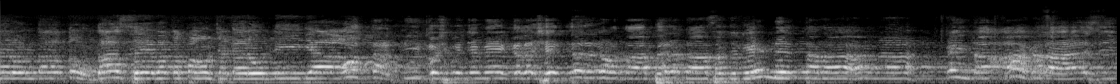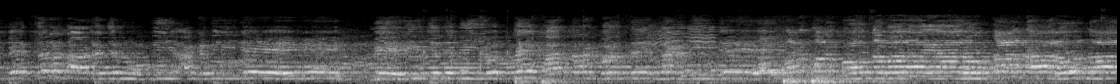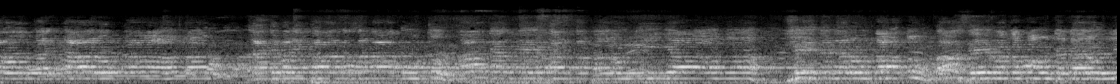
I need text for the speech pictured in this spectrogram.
ਛੇਦਨ ਧੋਂਦਾ, ਸੇਵਕ ਪਹੁੰਚ ਡਰੋਲੀ ਗਿਆ। ਉਹ ਧਰਤੀ ਖੁਸ਼ਕ ਜਿਵੇਂ ਕਲਸ਼ੇਤਰ ਰੋਂਦਾ, ਫਿਰਦਾ ਸੱਜ ਕੇ ਨੇਤਰਾਂ ਕਹਿੰਦਾ ਆਗਲਾ ਐਸੀ ਬੇਤਰ ਨਾਠ ਜਨੂੰਦੀ ਅਗਦੀ ਜੇ ਮੇਰੀ ਜਿੰਦਗੀ ਉੱਥੇ ਗਿਆ ਛੇਦ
